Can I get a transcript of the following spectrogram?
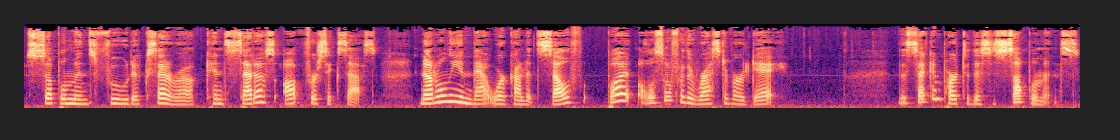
supplements, food, etc., can set us up for success, not only in that workout itself, but also for the rest of our day. The second part to this is supplements.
